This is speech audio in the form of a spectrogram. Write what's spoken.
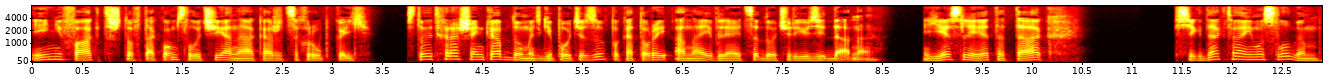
И не факт, что в таком случае она окажется хрупкой. Стоит хорошенько обдумать гипотезу, по которой она является дочерью Зидана. Если это так... Всегда к твоим услугам.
